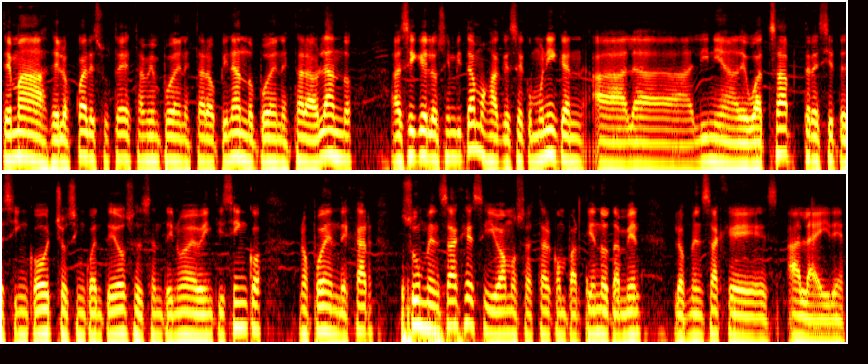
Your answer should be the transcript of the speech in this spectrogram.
temas de los cuales ustedes también pueden estar opinando, pueden estar hablando. Así que los invitamos a que se comuniquen a la línea de WhatsApp 3758 52 25. Nos pueden dejar sus mensajes y vamos a estar compartiendo también los mensajes al aire.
